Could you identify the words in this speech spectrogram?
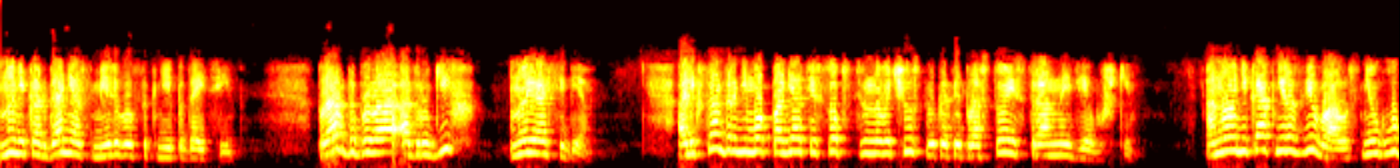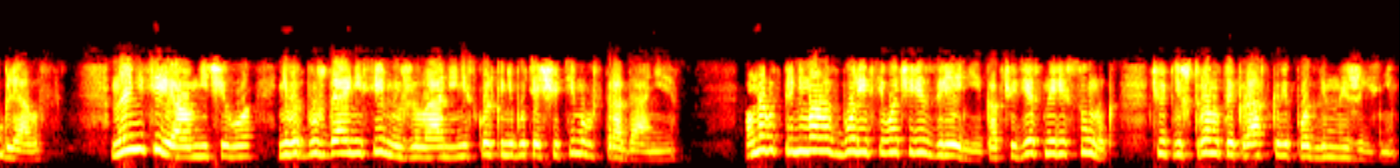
но никогда не осмеливался к ней подойти. Правда была о других, но и о себе. Александр не мог понять и собственного чувства к этой простой и странной девушке. Оно никак не развивалось, не углублялось но и не терял ничего, не возбуждая ни сильных желаний, ни сколько-нибудь ощутимого страдания. Она воспринималась более всего через зрение, как чудесный рисунок, чуть лишь тронутый красками подлинной жизни.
